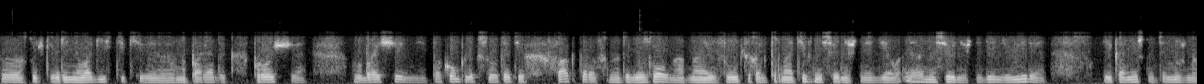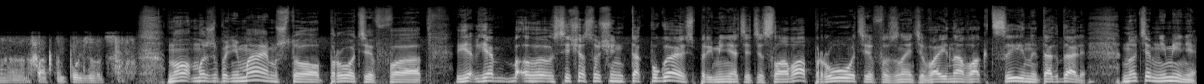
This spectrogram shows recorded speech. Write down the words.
э, с точки зрения логистики на порядок проще в обращении. По комплексу вот этих факторов, ну, это, безусловно, одна из лучших альтернатив на сегодняшний, день, э, на сегодняшний день в мире. И, конечно, этим нужно фактом пользоваться. Но мы же понимаем, что против... э, Я, я э, сейчас очень так пугаюсь применять эти слова против, знаете, война вакцин и так далее. Но, тем не менее,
